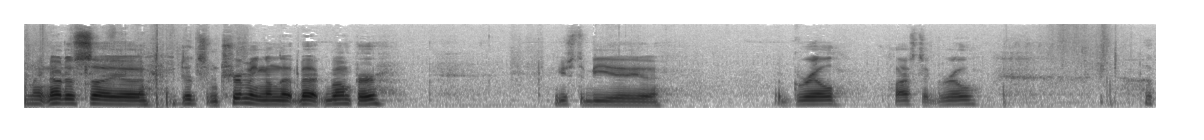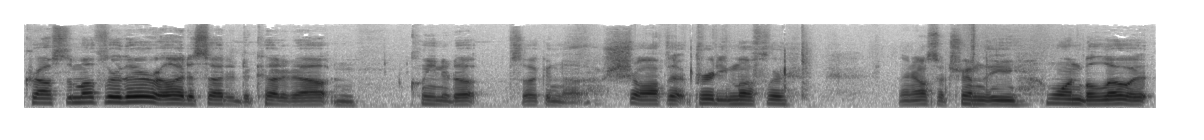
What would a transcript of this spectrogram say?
You might notice I uh, did some trimming on that back bumper. Used to be a, uh, a grill, plastic grill across the muffler there. Well, I decided to cut it out and clean it up so I can uh, show off that pretty muffler. Then I also trimmed the one below it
